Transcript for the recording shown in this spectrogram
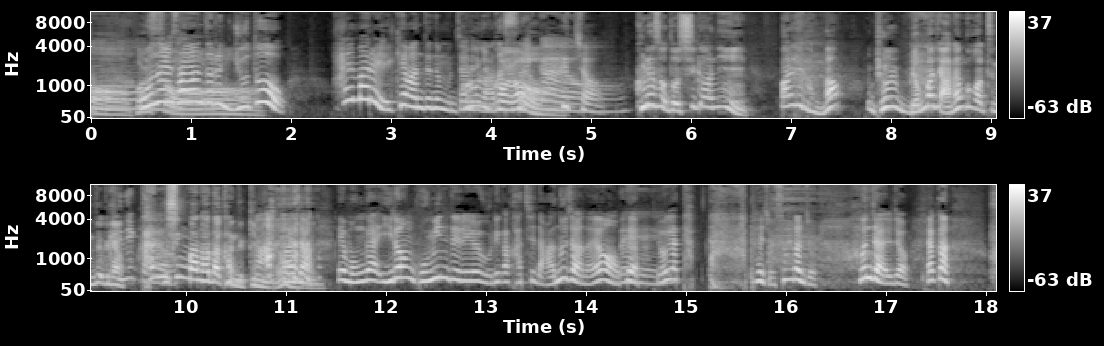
어, 벌써. 오늘 사연들은 유독 할 말을 잃게 만드는 문자들이 그러니까요. 많았어요. 그쵸? 그래서 더 시간이 빨리 갔나? 별몇 마디 안 한 것 같은데 그냥 그러니까요. 한식만 하다 간 느낌이에요. 맞아. 예, 뭔가 이런 고민들을 우리가 같이 나누잖아요. 네. 그냥 여기가 답답해져, 순간적으로. 뭔지 알죠? 약간, 후,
